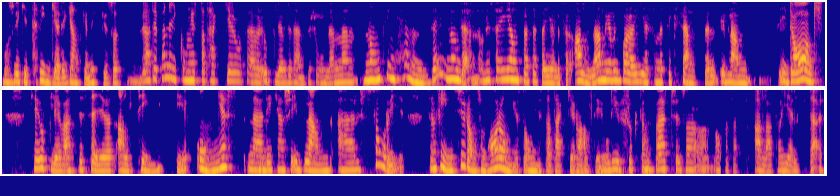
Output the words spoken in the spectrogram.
Och så, vilket triggade ganska mycket så att vi hade panikångestattacker och så här upplevde den personen. Men någonting hände inom den. Och nu säger jag inte att detta gäller för alla men jag vill bara ge som ett exempel ibland idag kan jag uppleva att vi säger att allting är ångest när det kanske ibland är sorg. Sen finns ju de som har ångest, ångestattacker och allt det och det är ju fruktansvärt så jag hoppas att alla tar hjälp där.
